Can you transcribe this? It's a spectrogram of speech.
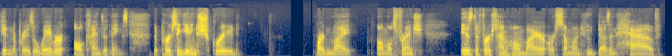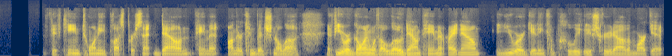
get an appraisal waiver, all kinds of things. The person getting screwed, pardon my almost French, is the first time home buyer or someone who doesn't have 15, 20 plus percent down payment on their conventional loan. If you are going with a low down payment right now, you are getting completely screwed out of the market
